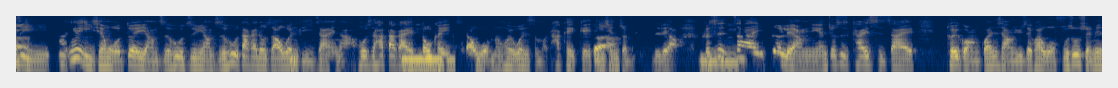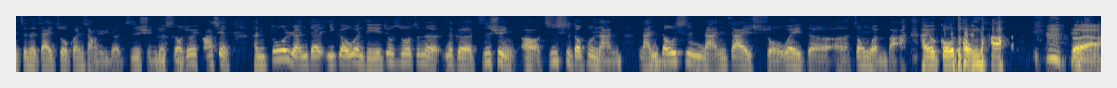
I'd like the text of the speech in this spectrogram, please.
自己，嗯、因为以前我对养殖户咨询，养殖户大概都知道问题在哪，嗯、或是他大概都可以知道我们会问什么，嗯、他可以给提前准备。资料。啊、可是在这两年，就是开始在推广观赏鱼这块，我浮出水面，真的在做观赏鱼的咨询的时候，嗯、就会发现很多人的一个问题，也就是说，真的那个资讯哦，知识都不难，难都是难在所谓的呃中文吧，还有沟通吧。对啊，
